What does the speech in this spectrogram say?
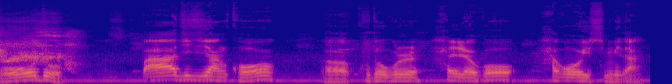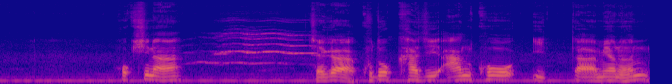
모두 빠지지 않고 어, 구독을 하려고 하고 있습니다. 혹시나 제가 구독하지 않고 있다면은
